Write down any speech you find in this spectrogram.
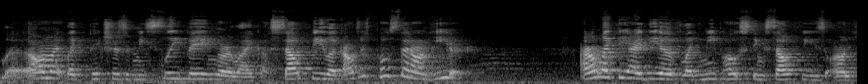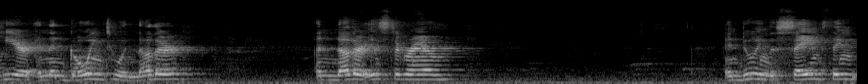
All my, like, pictures of me sleeping or, like, a selfie. Like, I'll just post that on here. I don't like the idea of, like, me posting selfies on here and then going to another another Instagram and doing the same thing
